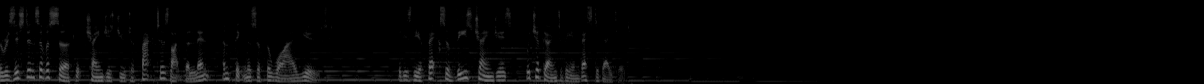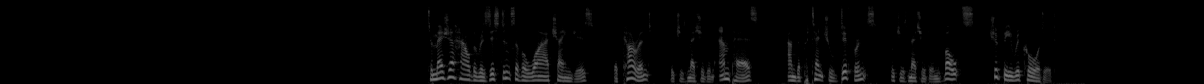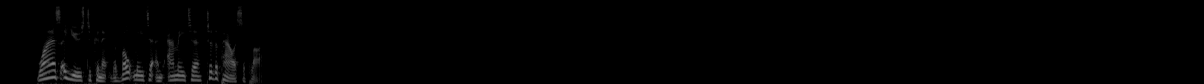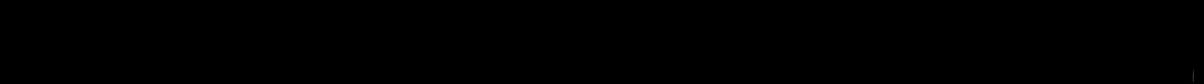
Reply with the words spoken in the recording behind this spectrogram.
The resistance of a circuit changes due to factors like the length and thickness of the wire used. It is the effects of these changes which are going to be investigated. To measure how the resistance of a wire changes, the current, which is measured in amperes, and the potential difference, which is measured in volts, should be recorded. Wires are used to connect the voltmeter and ammeter to the power supply.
